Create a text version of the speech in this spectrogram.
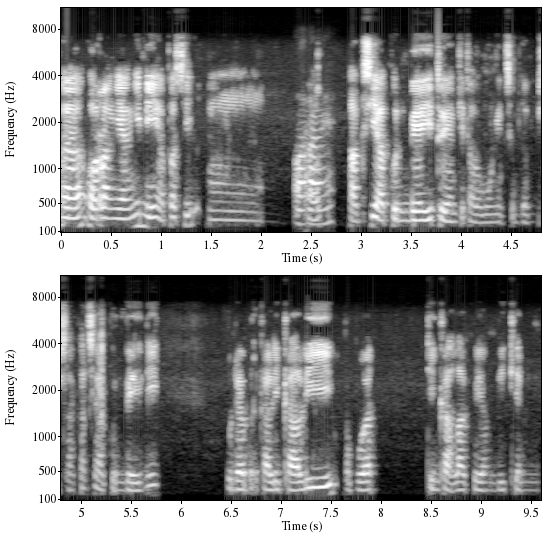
Eh, orang yang ini apa sih? Hmm, orangnya. aksi akun B itu yang kita omongin sebelum misalkan si akun B ini udah berkali-kali ngebuat tingkah laku yang bikin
